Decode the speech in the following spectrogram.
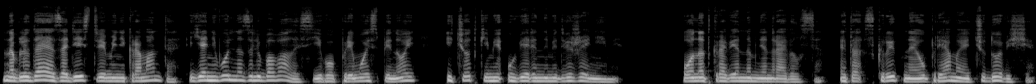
Наблюдая за действиями некроманта, я невольно залюбовалась его прямой спиной и четкими уверенными движениями. Он откровенно мне нравился. Это скрытное, упрямое чудовище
